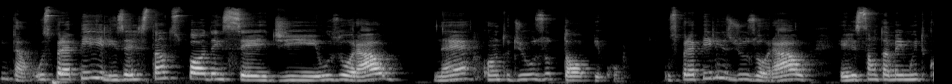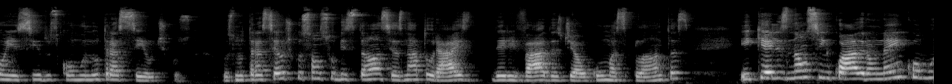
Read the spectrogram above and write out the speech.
Então, os pré-peelings, eles tanto podem ser de uso oral, né, quanto de uso tópico. Os pré-peelings de uso oral, eles são também muito conhecidos como nutracêuticos. Os nutracêuticos são substâncias naturais derivadas de algumas plantas e que eles não se enquadram nem como,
